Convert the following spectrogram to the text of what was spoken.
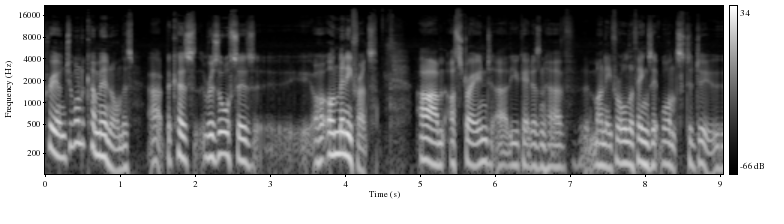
Creon, do you want to come in on this? Uh, because resources uh, on many fronts um, are strained. Uh, the UK doesn't have money for all the things it wants to do.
